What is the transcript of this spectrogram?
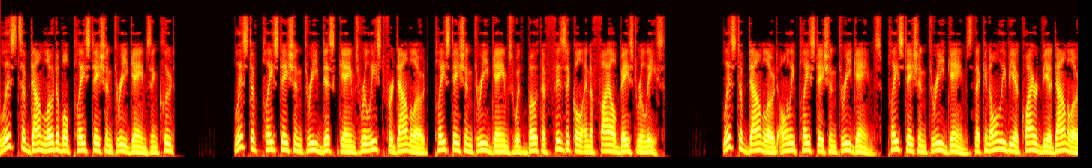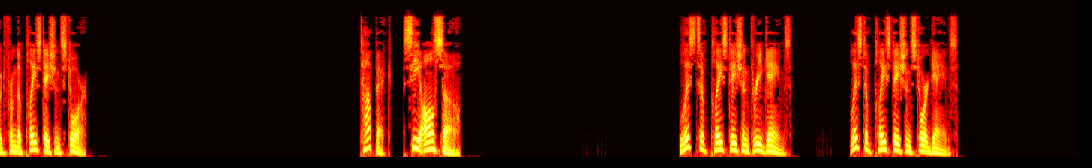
Lists of downloadable PlayStation 3 games include List of PlayStation 3 disc games released for download, PlayStation 3 games with both a physical and a file-based release. List of download-only PlayStation 3 games, PlayStation 3 games that can only be acquired via download from the PlayStation Store. See also Lists of PlayStation 3 games. List of PlayStation Store games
